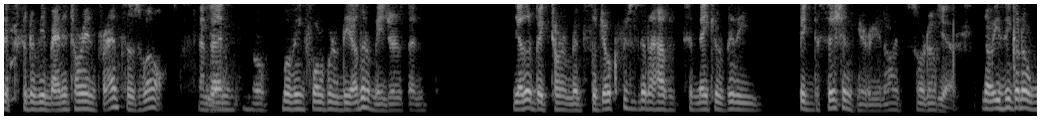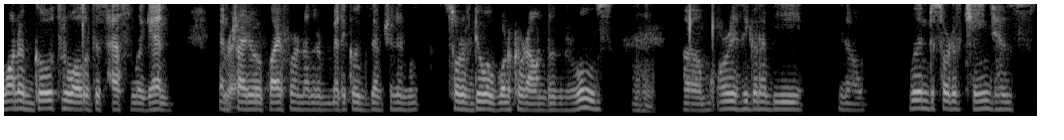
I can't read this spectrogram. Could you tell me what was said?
it's going to be mandatory in France as well, and Yeah. then you know, moving forward the other majors and the other big tournaments. So Djokovic is going to have to make a really big decision here. You know, it's sort of Yeah. you know is he going to want to go through all of this hassle again and Right. try to apply for another medical exemption and sort of do a workaround of the rules, Mhm. um, or is he going to be you know willing to sort of change his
